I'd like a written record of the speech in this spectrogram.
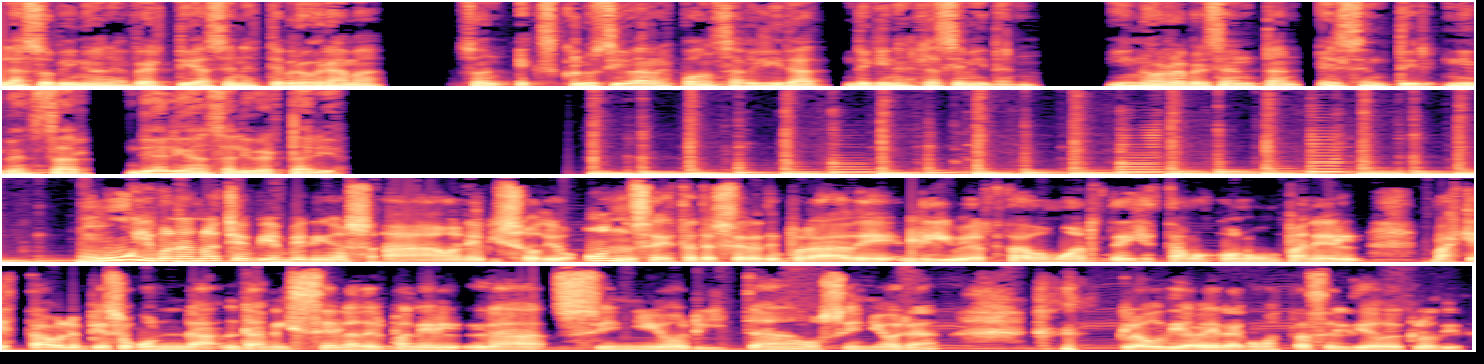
Las opiniones vertidas en este programa son exclusiva responsabilidad de quienes las emiten y no representan el sentir ni pensar de Alianza Libertaria. Muy buenas noches, bienvenidos a un episodio 11 de esta tercera temporada de Libertad o Muerte y estamos con un panel más que estable. Empiezo con la damisela del panel, la señorita o señora Claudia Vera. ¿Cómo estás el día de hoy, Claudita?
